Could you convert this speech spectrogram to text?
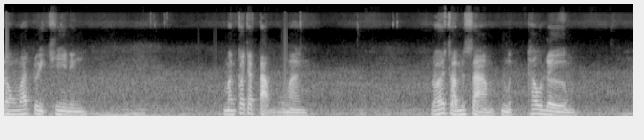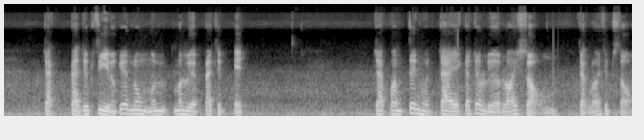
ลองวัดดูอีกทีหนึ่งมันก็จะต่ำลงมาร้อยสามสามเท่าเดิม จากแปดสิบสี่มันก็ลงมันมันเหลือแปดสิบเอ็ด จากความเต้นหัวใจก็จะเหลือร้อยสองจากร้อยสิบสอง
